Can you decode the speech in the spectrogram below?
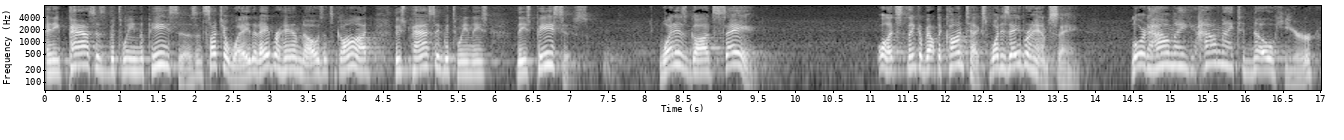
and he passes between the pieces in such a way that Abraham knows it's God who's passing between these, these pieces. What is God saying? Well, let's think about the context. What is Abraham saying? Lord, how am I, how am I to know here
